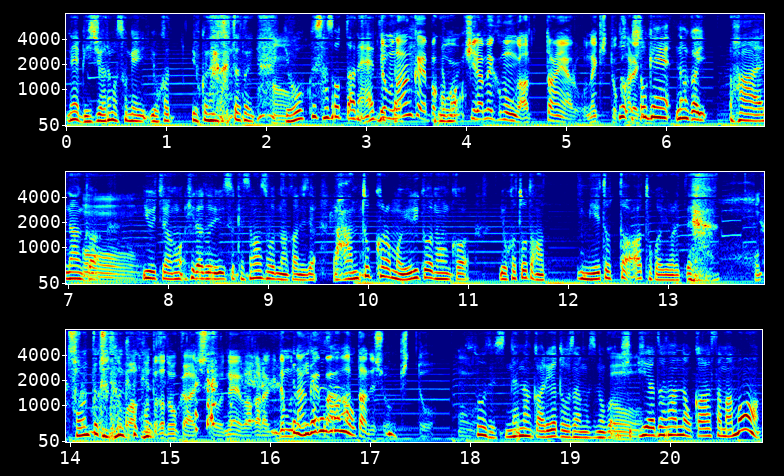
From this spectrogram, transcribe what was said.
うねビジュアルもそげんよか よくなかったのに、うん。よく誘ったねってでもなんかやっぱこうひらめくもんがあったんやろうねきっと彼そに。げんなんかはいなんかうん。ゆうちゃん平戸祐介さんはそんな感じで「いやあの時からもうゆりかなんかよかっとったな見えとった」とか言われて。本本当かどうか本当かどうかはちょっとねわからん。けどでもなんかやっぱあったんでしょう きっと。うん。そうですね。なんかありがとうございます。なんか平戸さんのお母様も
